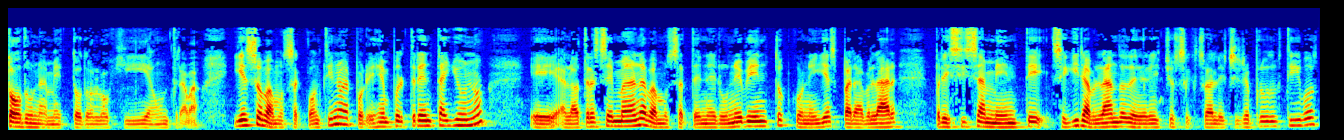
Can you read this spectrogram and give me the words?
toda una metodología, un trabajo. Y eso vamos a continuar. Por ejemplo, el 31 eh, a la otra semana vamos a tener un evento con ellas para hablar precisamente, seguir hablando de derechos sexuales y reproductivos.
